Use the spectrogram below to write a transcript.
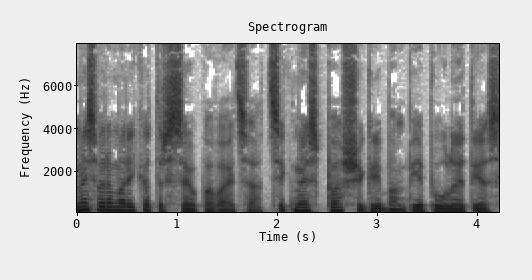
Mēs varam arī katrs sev pavaicāt, cik mēs paši gribam piepūlēties,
